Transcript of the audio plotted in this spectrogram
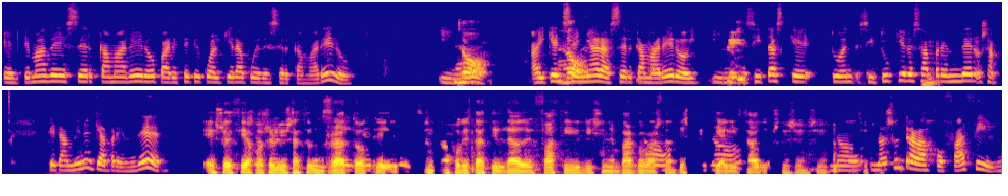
el tema de ser camarero parece que cualquiera puede ser camarero. Y no. Hay que enseñar a ser camarero y, necesitas que tú, si tú quieres mm. aprender, o sea, que también hay que aprender. Eso decía José Luis hace un rato, que es un trabajo que está tildado de fácil y sin embargo bastante especializado. No, no, es un trabajo fácil.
